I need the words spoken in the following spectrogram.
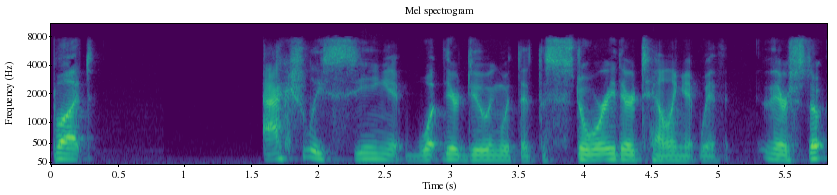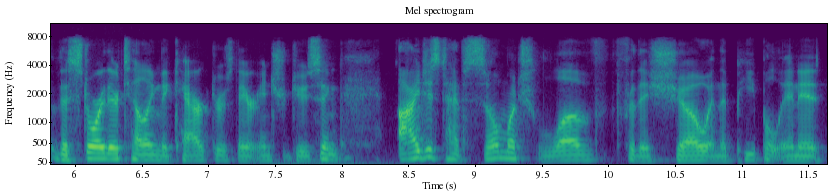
But actually seeing it what they're doing with it the story they're telling it with their sto- the story they're telling the characters they're introducing. I just have so much love for this show and the people in it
